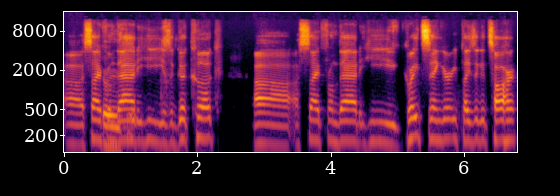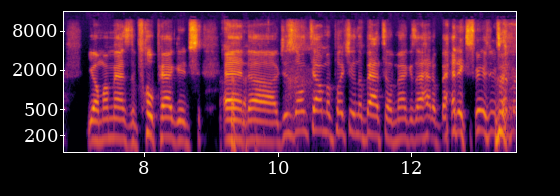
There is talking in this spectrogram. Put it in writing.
uh, aside from that, he is a good cook. Uh, aside from that, he great singer. He plays the guitar. Yo, my man's the full package. And uh, just don't tell him to put you in the bathtub, man, because I had a bad experience. Remember?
